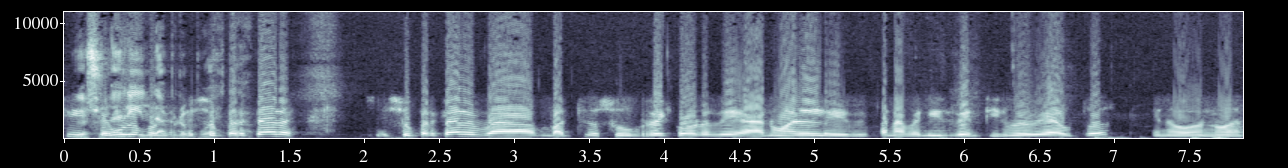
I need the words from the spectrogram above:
es una linda propuesta. El Supercar va a batir su récord de anual, eh, van a venir 29 autos, que no, no,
